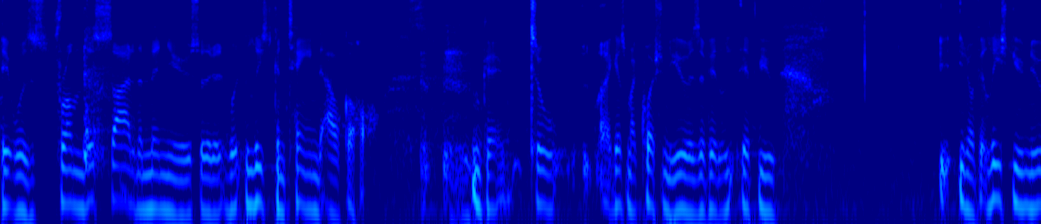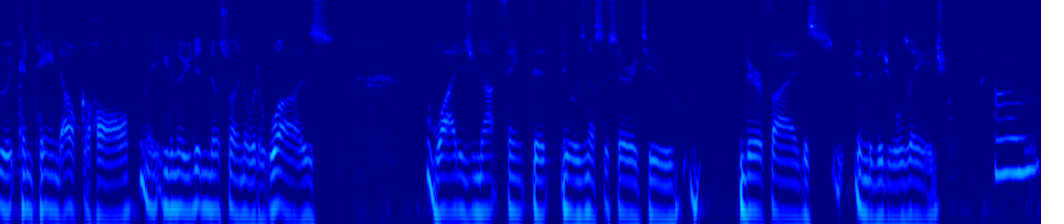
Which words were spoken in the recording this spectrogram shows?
it was from this side of the menu so that it would- at least contained alcohol. Okay, so I guess my question to you is if it, if you, you know, if at least you knew it contained alcohol, even though you didn't necessarily know what it was, why did you not think that it was necessary to verify this individual's age? Um,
